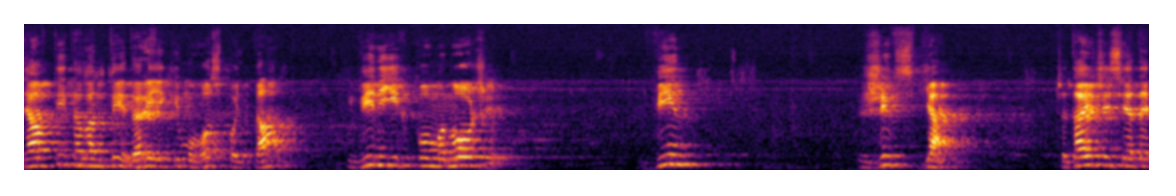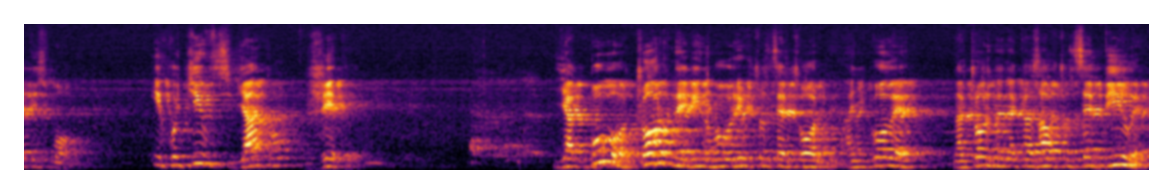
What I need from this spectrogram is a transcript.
взяв ті таланти, дари, які йому Господь дав, він їх помножив. Він жив свято, читаючи святе письмо, і хотів свято жити. Як було чорне, він говорив, що це чорне, а ніколи на чорне не казав, що це біле.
